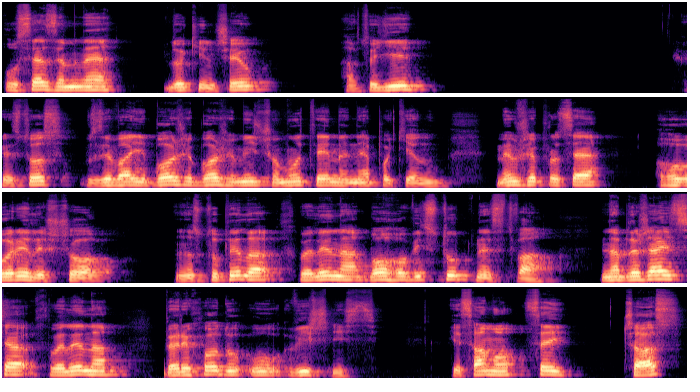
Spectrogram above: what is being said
усе земне докінчив, а тоді Христос взиває, Боже, Боже мій, чому ти мене покинув? Ми вже про це говорили, що наступила хвилина Боговідступництва, наближається хвилина переходу у вічність. І саме цей час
